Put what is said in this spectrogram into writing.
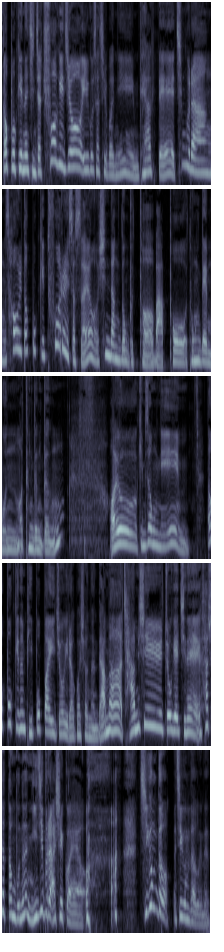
떡볶이는 진짜 추억이죠. 1947번님. 대학 때 친구랑 서울 떡볶이 투어를 했었어요. 신당동부터 마포, 동대문 뭐 등등등. 어유 김성욱님, 떡볶이는 비뽀빠이죠. 이라고 하셨는데, 아마 잠실 쪽에 지내, 사셨던 분은 이 집을 아실 거예요. 지금도, 지금도 하고는.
